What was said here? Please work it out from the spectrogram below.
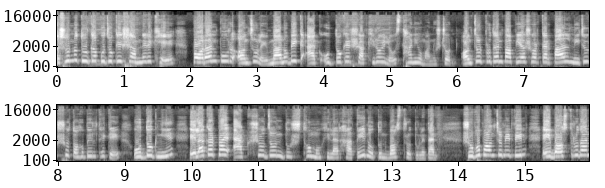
আসন্ন দুর্গাপুজোকে সামনে রেখে পরানপুর অঞ্চলে মানবিক এক উদ্যোগের সাক্ষী রইল স্থানীয় মানুষজন। অঞ্চল প্রধান পাপিয়া সরকার পাল নিজস্ব তহবিল থেকে উদ্যোগ নিয়ে এলাকার প্রায় একশো জন দুস্থ মহিলার হাতে নতুন বস্ত্র তুলে দেন। শুভ পঞ্চমীর দিন এই বস্ত্রদান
